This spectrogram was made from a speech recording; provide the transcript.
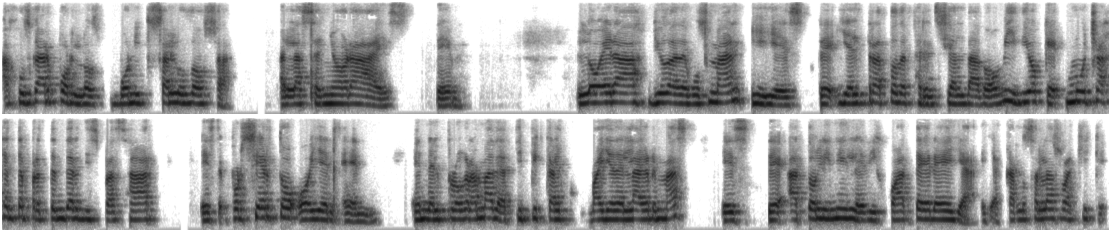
a juzgar por los bonitos saludos a, la señora este, era viuda de Guzmán y, este, y el trato diferencial dado a Ovidio, que mucha gente pretende disfrazar. Este, por cierto, hoy en, en, el programa de Atípica Valle de Lágrimas, este, a Tolini le dijo a Tere y a, Carlos Alasraqui que,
